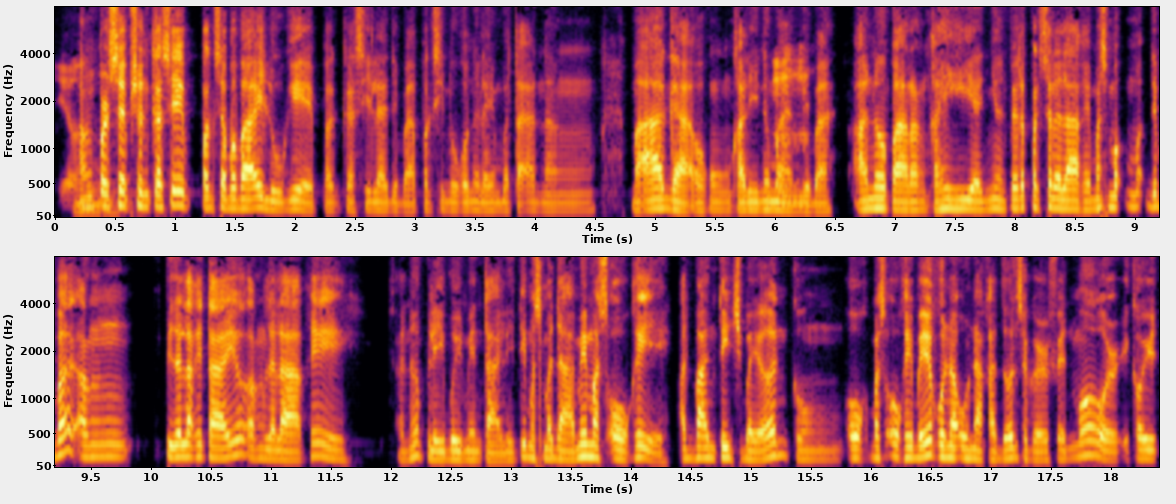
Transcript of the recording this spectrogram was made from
Yun. ang perception kasi pag sa babae lugi eh, pagka sila 'di ba, pag sinuko nila yung bataan ng maaga o kung kanino man, Mm. 'di ba? Ano parang kahihiyan 'yun. Pero pag sa lalaki, mas ma- ma- 'di ba, ang pinalaki tayo, ang lalaki ano, playboy mentality, mas madami, mas okay eh. Advantage ba 'yon? Kung o, mas okay ba 'yon kung nauna ka doon sa girlfriend mo or ikaw y-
